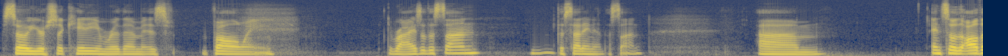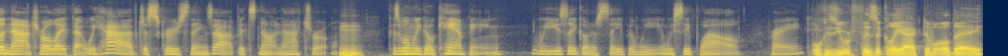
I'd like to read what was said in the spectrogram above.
So your circadian rhythm is following the rise of the sun, the setting of the sun. Um, and so all the natural light that we have just screws things up. It's not natural because when we go camping, we easily go to sleep and we and we sleep well, right? Well, because you were physically active all day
